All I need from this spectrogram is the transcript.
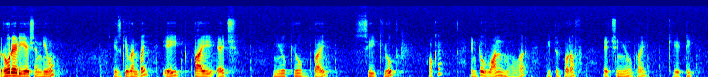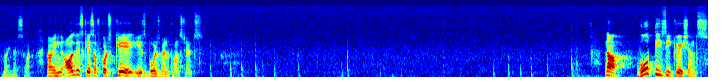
rho radiation nu is given by 8 pi h nu cube by c cube okay, into 1 over e to the power of h nu by k t minus 1. Now, in all this case of course k is Boltzmann constants. Now, both these equations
